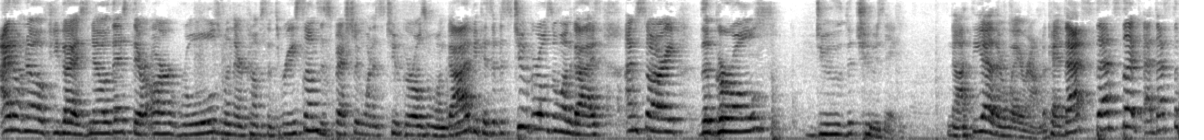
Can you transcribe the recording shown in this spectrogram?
I don't know if you guys know this. There are rules when there comes to threesomes, especially when it's two girls and one guy. Because if it's two girls and one guy, I'm sorry, the girls do the choosing not the other way around okay that's that's like that's the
